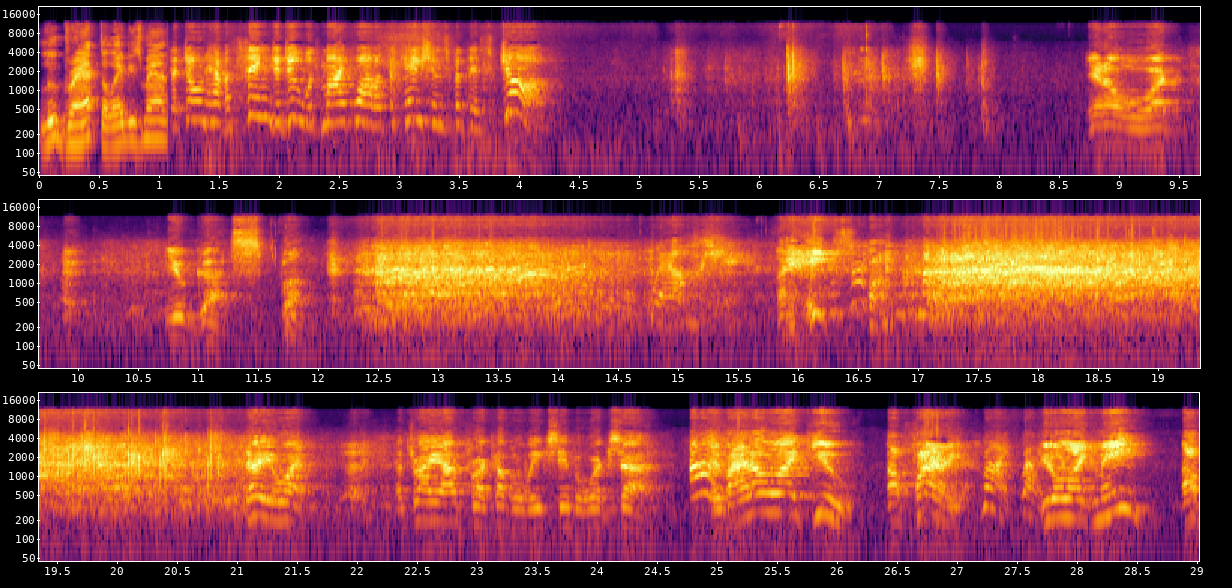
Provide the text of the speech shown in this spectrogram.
Lou Grant, the ladies' man? That don't have a thing to do with my qualifications for this job. You know what? You got spunk. Well, I hate spunk. Tell you what, I'll try you out for a couple of weeks, see if it works out. Ah. If I don't like you, I'll fire you. right, right. You don't like me? I'll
